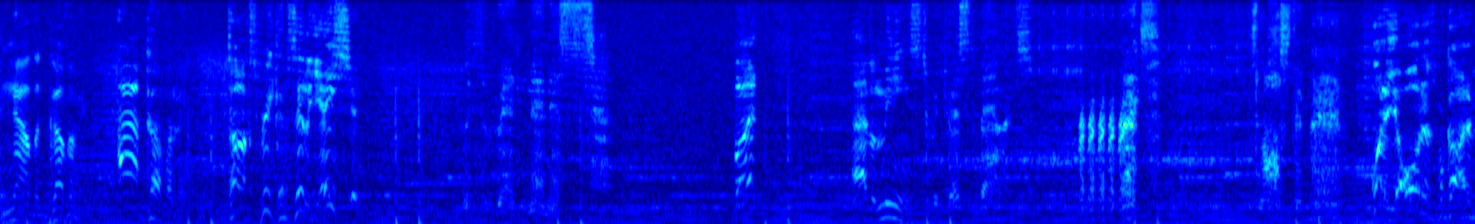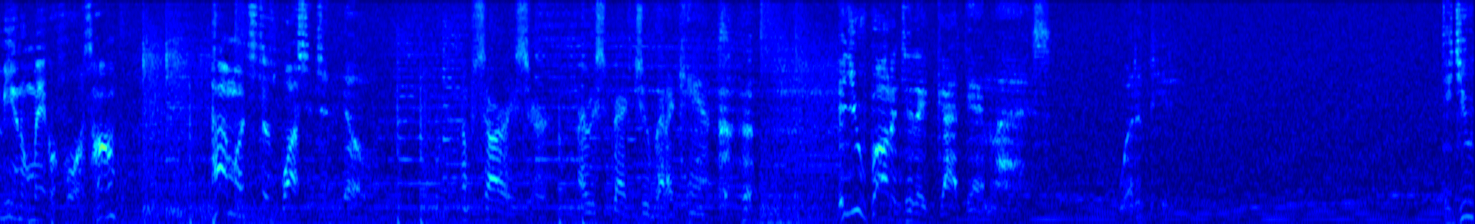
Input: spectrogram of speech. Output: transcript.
And now the government, our government, talks reconciliation with the Red Menace. But I have a means to redress the balance. Rex, he's lost it, man. What are your orders regarding me and Omega Force, huh? How much does Washington know? I'm sorry, sir. I respect you, but I can't. And you've bought into their goddamn lies. What a pity. Did you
